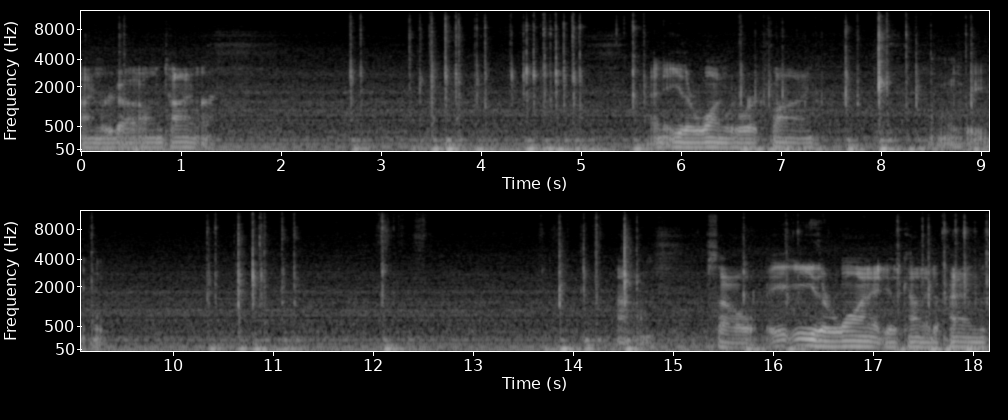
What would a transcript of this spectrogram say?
timer dot on timer. And either one would work fine. Um, so either one, it just kind of depends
